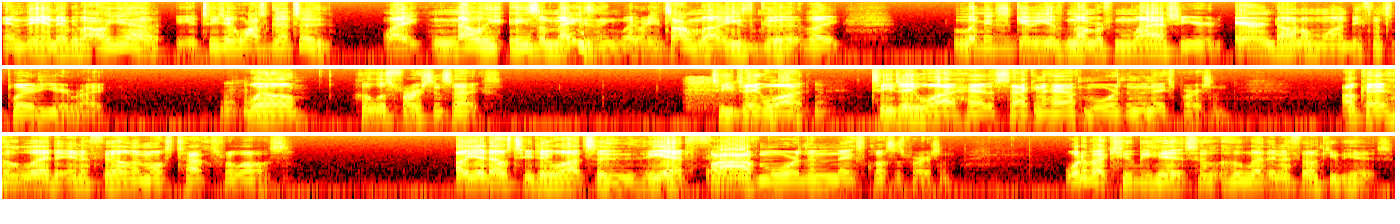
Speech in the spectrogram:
and then they'll be like, "Oh yeah, T.J. Watt's good too." Like, no, he, he's amazing. Like, what are you talking about? He's good. Like, let me just give you his number from last year. Aaron Donald won Defensive Player of the Year, right? Mm-hmm. Well, who was first in sacks? T.J. Watt. T.J. Watt had a sack and a half more than the next person. Okay, who led the NFL in most tackles for loss? Oh yeah, that was T.J. Watt too. He had five yeah. more than the next closest person. What about QB hits? Who who led the NFL in QB hits?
